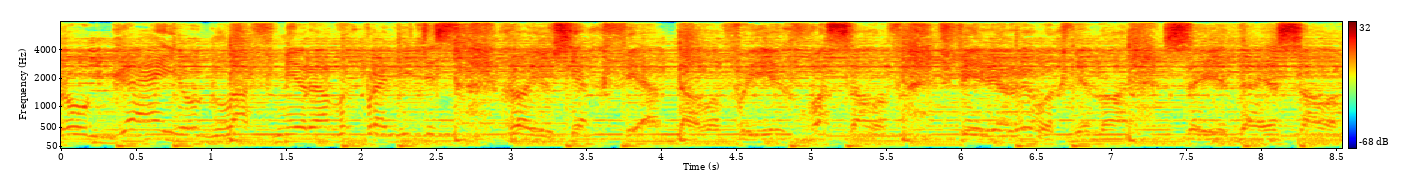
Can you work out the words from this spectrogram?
Ругаю глав мировых правительств. Крою всех феодалов и их вассалов. В перерывах вино, заедая салом.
